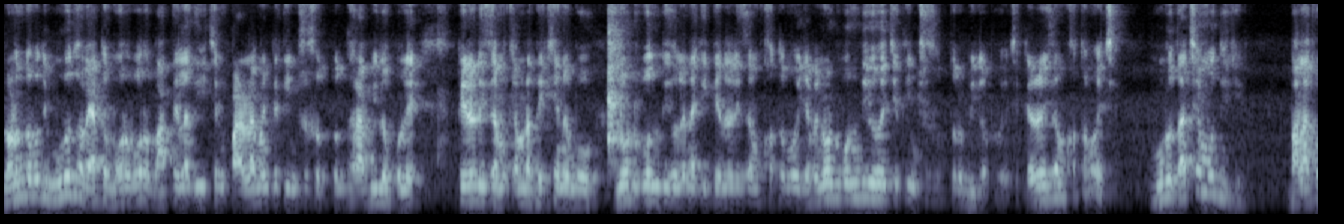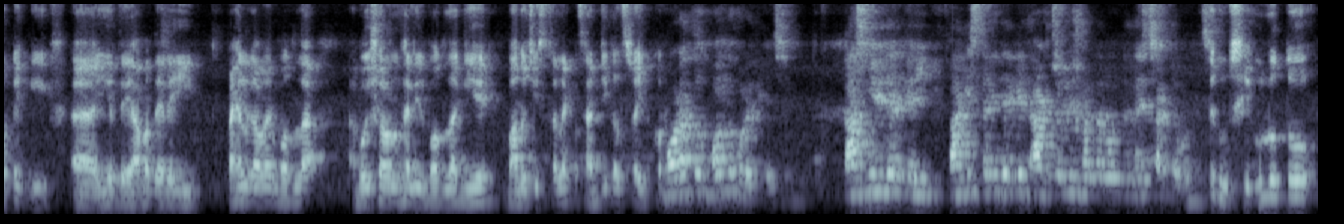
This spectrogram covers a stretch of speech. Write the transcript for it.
নরেন্দ্র মোদী মুরদ হবে, এত বড় বড় বাতেলা দিয়েছেন পার্লামেন্টে তিনশো সত্তর ধারা বিলোপ হলে টেরোরিজমকে আমরা দেখে নেব, নোটবন্দি হলে নাকি টেরোরিজম খতম হয়ে যাবে। নোটবন্দি হয়েছে, তিনশো সত্তর বিলোপ হয়েছে। টেরোরিজম খতম হয়েছে? মুরদ আছে মোদিজি। বালাকোটে কি ইয়েতে আমাদের এই পেহেলগামের বদলা, বৈশরণ ভ্যালির বদলা গিয়ে বালুচিস্তানে একটা সার্জিক্যাল স্ট্রাইক করে। বন্ধ করে দিয়েছে। কাশ্মীরিদেরকে, পাকিস্তানিদেরকে আটচল্লিশ ঘণ্টার মধ্যে দেশ ছাড়তে বলেছে। দেখুন, সেগুলো তো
